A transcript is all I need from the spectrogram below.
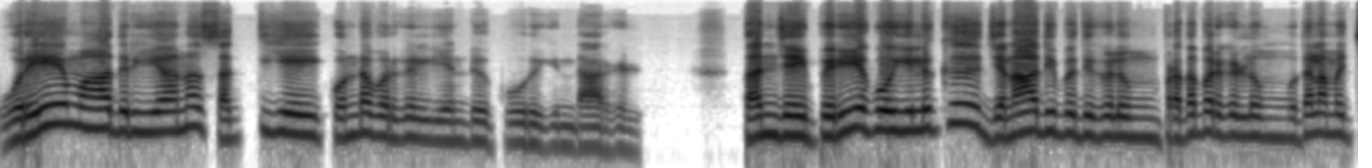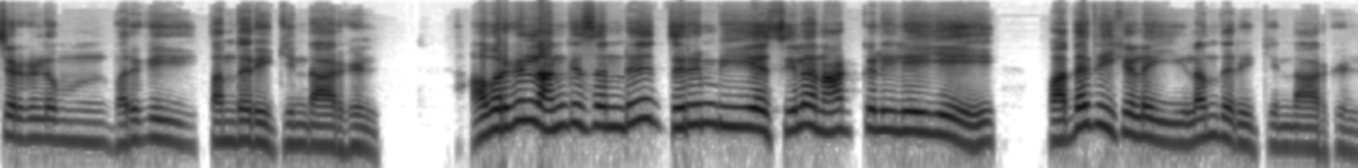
ஒரே மாதிரியான சக்தியை கொண்டவர்கள் என்று கூறுகின்றார்கள். தஞ்சை பெரிய கோயிலுக்கு ஜனாதிபதிகளும் பிரதமர்களும் முதலமைச்சர்களும் வருகை தந்திருக்கின்றார்கள். அவர்கள் அங்கு சென்று திரும்பிய சில நாட்களிலேயே பதவிகளை இழந்திருக்கின்றார்கள்.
